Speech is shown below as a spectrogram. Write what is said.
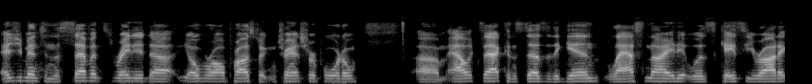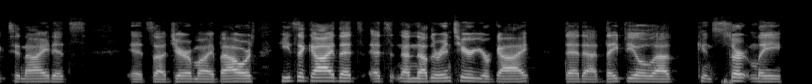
as you mentioned, the seventh rated uh, overall prospect and transfer portal. Um, Alex Atkins does it again. Last night it was Casey Roddick. Tonight it's it's uh, Jeremiah Byers. He's a guy that's it's another interior guy that uh, they feel uh, can certainly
